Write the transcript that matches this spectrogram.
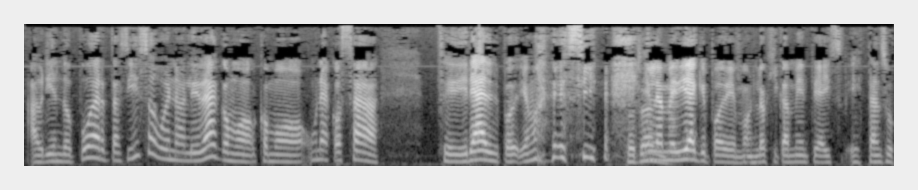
abriendo puertas. Y eso, bueno, le da como, como una cosa federal, podríamos decir, en la medida que podemos. Lógicamente ahí están sus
